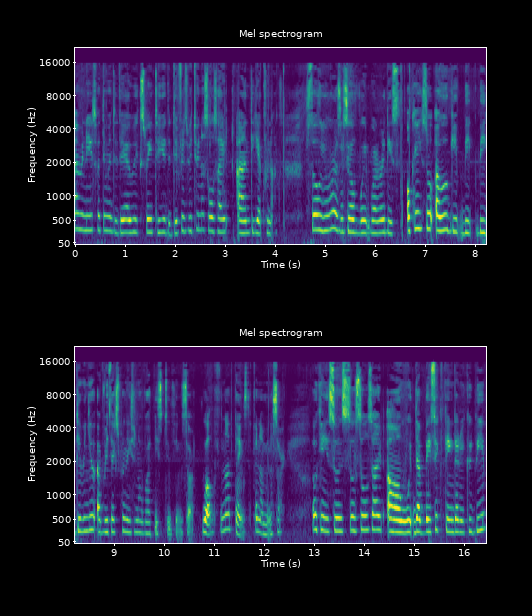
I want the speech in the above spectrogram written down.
Hi, my name is Fatima. And today I will explain to you the difference between a solstice and the equinox. So you ask yourself, wait, what are these? Okay, so I will give, be, be giving you a brief explanation of what these two things are. Well, not things, phenomena are. Okay, so so solstice, uh, the basic thing that it could be,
